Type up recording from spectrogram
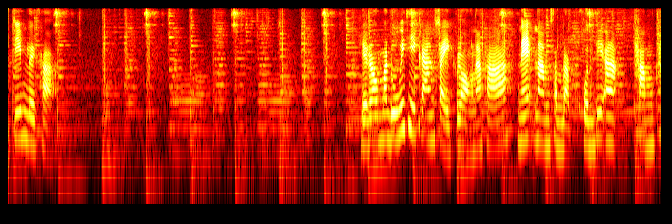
ำจิ้มเลยค่ะ ดี๋ยวเรามาดูวิธีการใส่กล่องนะคะ แนะนำสำหรับคนที่ทำข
